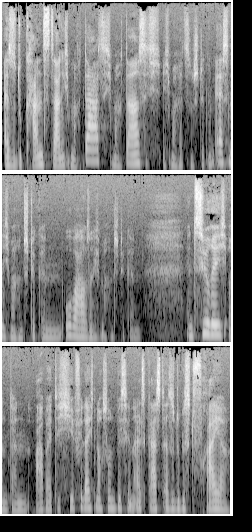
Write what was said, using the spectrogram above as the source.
Also du kannst sagen, ich mache das, ich mache das, ich, ich mache jetzt ein Stück in Essen, ich mache ein Stück in Oberhausen, ich mache ein Stück in, in Zürich und dann arbeite ich hier vielleicht noch so ein bisschen als Gast. Also du bist freier.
